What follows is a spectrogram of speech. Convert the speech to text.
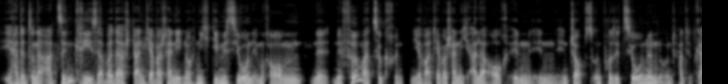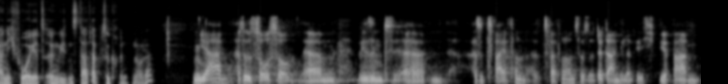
ihr hattet so eine Art Sinnkrise, aber da stand ja wahrscheinlich noch nicht die Mission im Raum, eine, eine Firma zu gründen. Ihr wart ja wahrscheinlich alle auch in, in, in Jobs und Positionen und hattet gar nicht vor, jetzt irgendwie ein Startup zu gründen, oder? Ja, also so so. Ähm, wir sind ähm, also zwei von, also zwei von uns, also der Daniel und ich, wir waren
